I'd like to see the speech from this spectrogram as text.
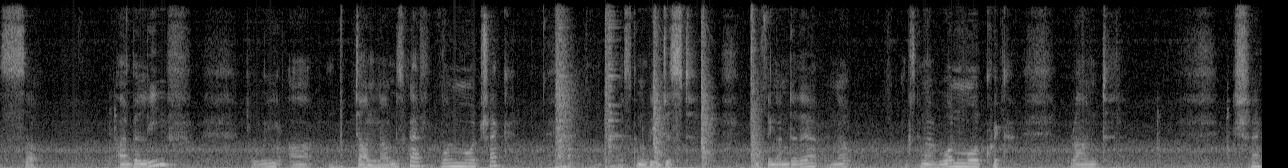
So, I believe we are done. Now I'm just gonna have one more check. It's gonna be just nothing under there. No, I'm just gonna have one more quick round check.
